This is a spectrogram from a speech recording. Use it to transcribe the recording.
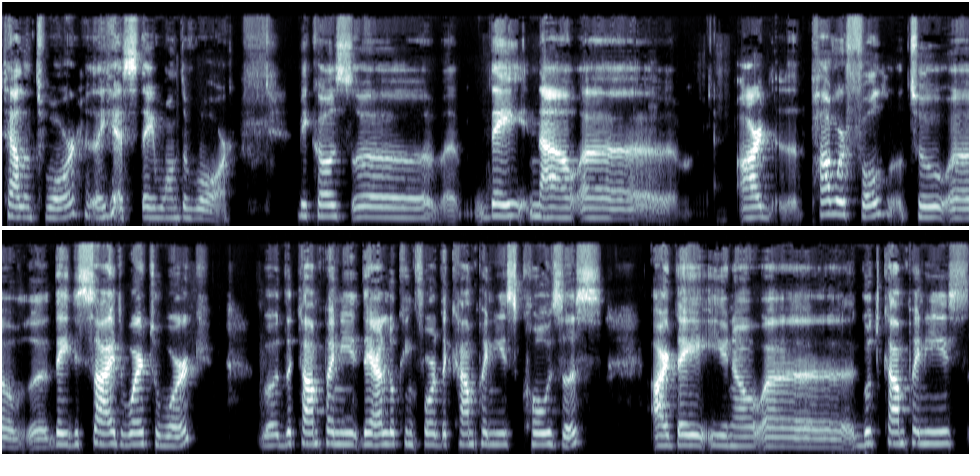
talent war. Yes they won the war. Because uh, they now uh, are powerful to uh, they decide where to work. The company they are looking for the company's causes. Are they you know uh, good companies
